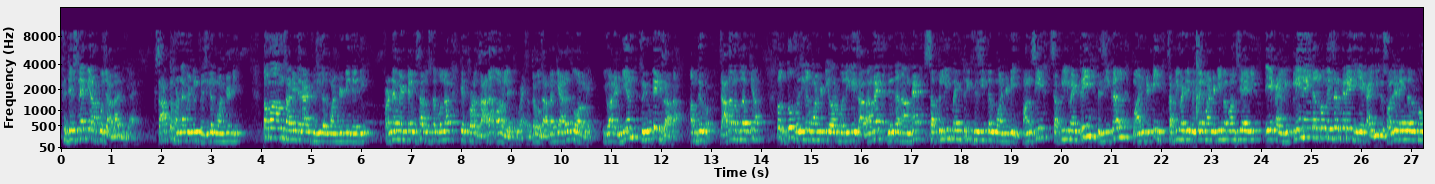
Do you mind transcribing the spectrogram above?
फिजिक्स ने भी आपको ज़्यादा दिया है सात तो फंडामेंटल फ़िज़िकल क्वांटिटी तमाम सारी डिराइव फ़िज़िकल क्वांटिटी दे दी। फंडामेंटल के साथ उसने बोला कि थोड़ा ज़्यादा और ले तू ऐसा तेरे को ज़्यादा की आदत, तू और ले। You are Indian so you take ज़्यादा। अब देखो, ज़्यादा मतलब क्या? तो दो फ़िज़िकल क्वांटिटी और बोली गई ज़्यादा में, जिनका नाम है सप्लीमेंट्री फ़िज़िकल क्वांटिटी कौन सी? Supplementary physical quantity supplementary physical quantity में कौन सी आएगी? एक आएगी प्लेन एंगल को मेजर करेगी, एक आएगी जो सॉलिड एंगल को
